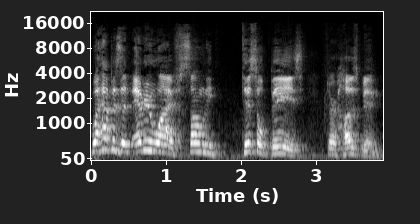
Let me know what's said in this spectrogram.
What happens if every wife suddenly disobeys their husband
